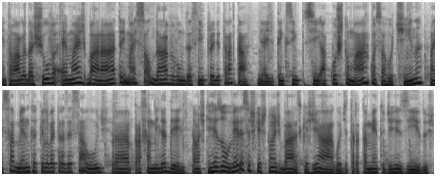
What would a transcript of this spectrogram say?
Então a água da chuva é mais barata e mais saudável, vamos dizer assim, para ele tratar. E aí ele tem que se, se, acostumar com essa rotina, mas sabendo que aquilo vai trazer saúde para a família dele. Então acho que resolver essas questões básicas de água, de tratamento de resíduos.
